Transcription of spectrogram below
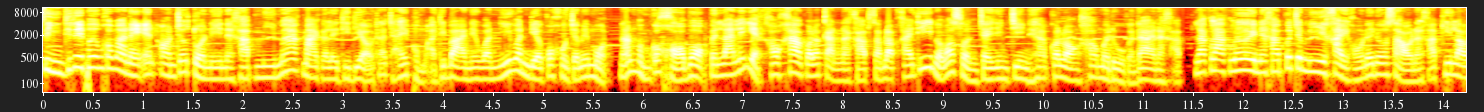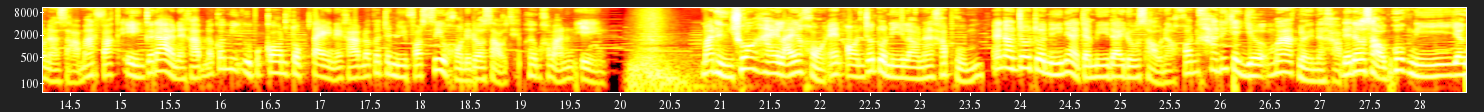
สิ่งที่ได้เพิ่มเข้ามาในแอดออนเจ้าตัวนี้นะครับมีมากมายกันเลยทีเดียว ถ้าจะให้ผมอธิบายในวันนี้วันเดียวก็คงจะไม่หมด นั้นผมก็ขอบอกเป็นรายละเอียดคร่าวๆก็แล้วกันนะครับสำหรับใครที่แบบว่าสนใจจริงๆครับก็ลองเข้ามาดูกันได้นะครับหลักๆเลยนะครับก็จะมีไข่ของไดโนเสาร์นะครับที่เรานะสามารถฟักเองก็ได้นะครับแล้วก็มีอุปกรณ์ตกแต่งนะครับแล้วก็จะมีฟอสซิลของไดโนเสาร์ที่เพิ่มเข้ามานั่นเอง มาถึงช่วงไฮไลท์ของแอนออนเจ้าตัวนี้แล้วนะครับผมแอนออนเจ้าตัวนี้เนี่ยจะมีไดโนเสาร์เนี่ยค่อนข้างที่จะเยอะมากเลยนะครับไดโนเสาร์พวกนี้ยัง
